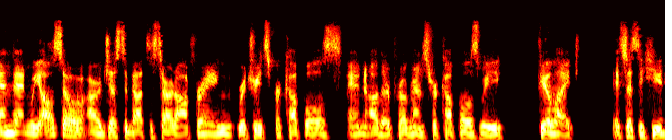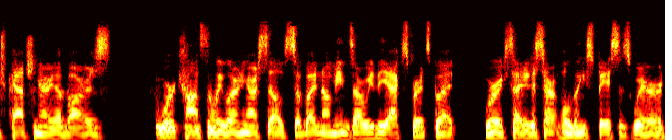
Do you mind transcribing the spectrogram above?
And then we also are just about to start offering retreats for couples and other programs for couples. We feel like it's just a huge passion area of ours. We're constantly learning ourselves. So by no means are we the experts, but we're excited to start holding spaces where,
